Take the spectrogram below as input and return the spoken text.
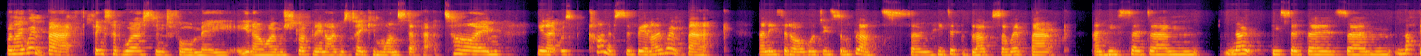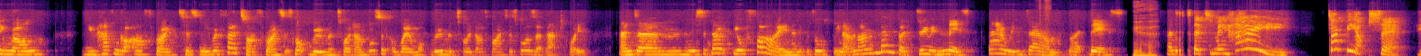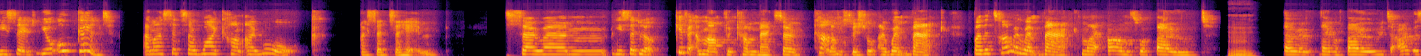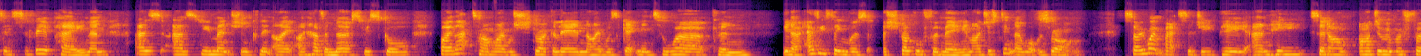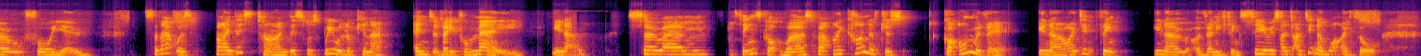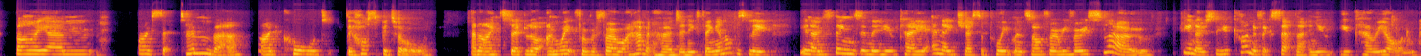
when I went back, things had worsened for me. You know, I was struggling. I was taking one step at a time. You know, it was kind of severe. And I went back and he said, Oh, we'll do some bloods. So he did the bloods. I went back and he said, um, No, he said, There's um, nothing wrong. You haven't got arthritis. And he referred to arthritis, not rheumatoid. I wasn't aware what rheumatoid arthritis was at that point. And um, and he said, "No, you're fine." And it was all, you know. And I remember doing this, bowing down like this. Yeah. And he said to me, "Hey, don't be upset." He said, "You're all good." And I said, "So why can't I walk?" I said to him. So um, he said, "Look, give it a month and come back." So cut long story short, I went back. By the time I went back, my arms were bowed. Mm. So they were bowed. I was in severe pain, and as as you mentioned, Clint, I, I have a nursery school. By that time, I was struggling. I was getting into work, and you know everything was a struggle for me, and I just didn't know what was wrong. So I went back to the GP, and he said, "I'll I'll do a referral for you." So that was by this time. This was we were looking at end of April, May. You know, so um, things got worse, but I kind of just got on with it. You know, I didn't think, you know, of anything serious. I, I didn't know what I thought. By um, by September, I'd called the hospital and I'd said, "Look, I'm waiting for a referral. I haven't heard anything." And obviously, you know, things in the UK, NHS appointments are very, very slow. You know, so you kind of accept that and you you carry on.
